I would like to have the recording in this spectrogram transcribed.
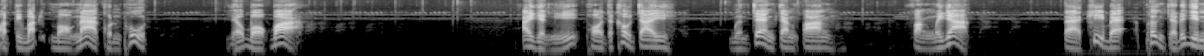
ปฏิวัติมองหน้าคนพูดแล้วบอกว่า ไอ้อย่างนี้พอจะเข้าใจเหมือนแจ้งจังปาง ฟังไม่ยาก แต่ขี้แบะเพิ่งจะได้ยิน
